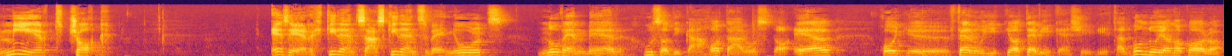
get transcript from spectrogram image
miért csak 1998 november 20-án határozta el, hogy felújítja a tevékenységét. Hát gondoljanak arra,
